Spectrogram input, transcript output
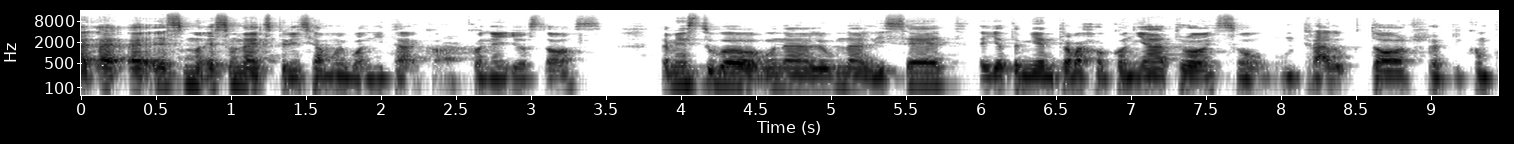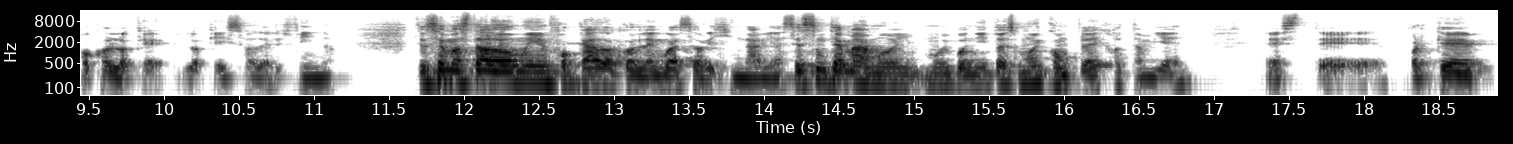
es, es, una experiencia muy bonita con, con, ellos dos. También estuvo una alumna, Lisette, ella también trabajó con Yatro, hizo un traductor, replicó un poco lo que, lo que hizo Delfino. Entonces hemos estado muy enfocado con lenguas originarias. Es un tema muy, muy bonito, es muy complejo también, este, porque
